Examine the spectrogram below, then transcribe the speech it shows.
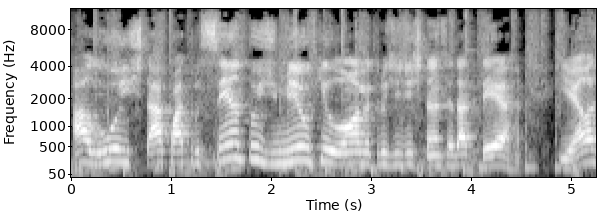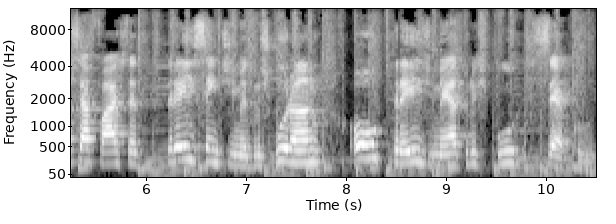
a Lua está a 400 mil quilômetros de distância da Terra e ela se afasta 3 centímetros por ano ou 3 metros por século.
